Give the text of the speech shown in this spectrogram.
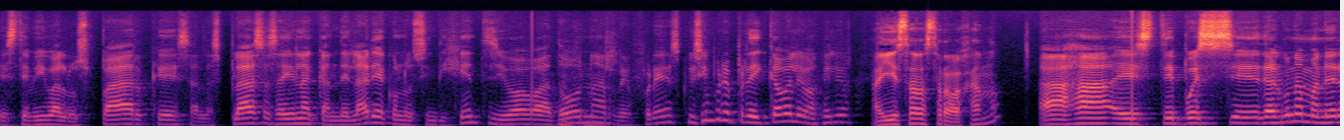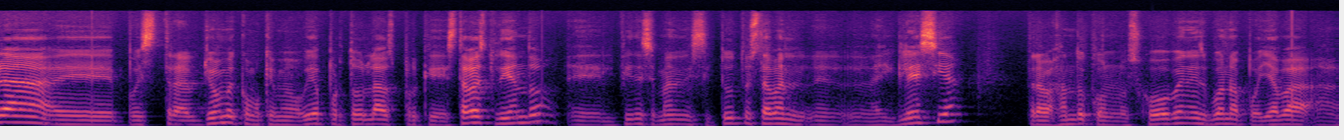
este, me iba a los parques, a las plazas, ahí en la Candelaria con los indigentes, llevaba donas, refresco y siempre predicaba el Evangelio. ¿Ahí estabas trabajando? Ajá, este, pues eh, de alguna manera, eh, pues yo me como que me movía por todos lados porque estaba estudiando el fin de semana en el instituto, estaba en, la iglesia trabajando con los jóvenes, bueno, apoyaba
